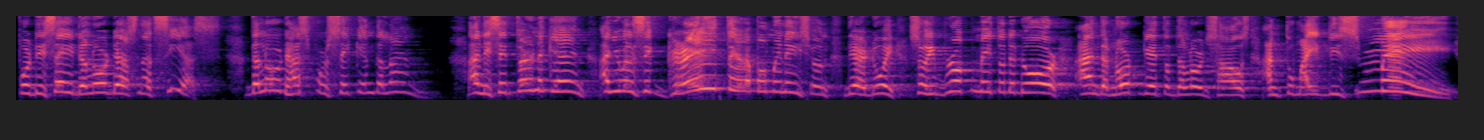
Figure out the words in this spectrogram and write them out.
For they say, the Lord does not see us. The Lord has forsaken the land. And he said, turn again, and you will see greater abomination they are doing. So he brought me to the door and the north gate of the Lord's house, and to my dismay,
